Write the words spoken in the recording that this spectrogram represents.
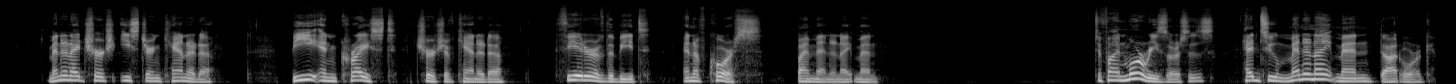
Mennonite Church Eastern Canada, Be in Christ Church of Canada, Theatre of the Beat, and of course, by Mennonite Men. To find more resources, head to MennoniteMen.org.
